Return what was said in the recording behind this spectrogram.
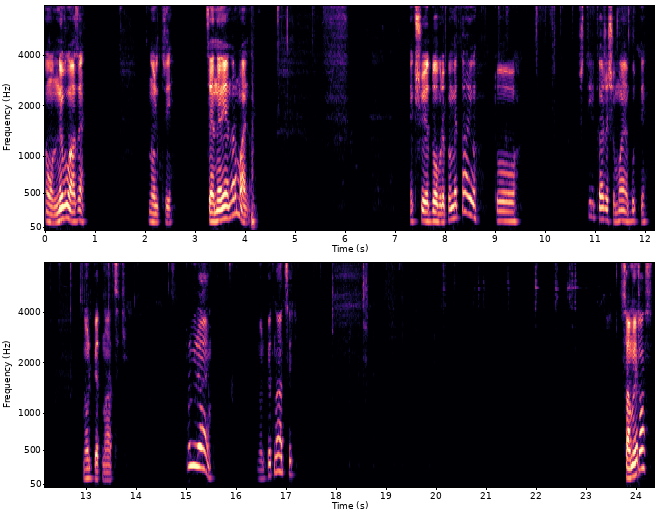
О, не влазе. 0,3. Це не є нормально. Якщо я добре пам'ятаю, то штиль каже, що має бути 0,15. Провіряємо. 0,15. Самий раз.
